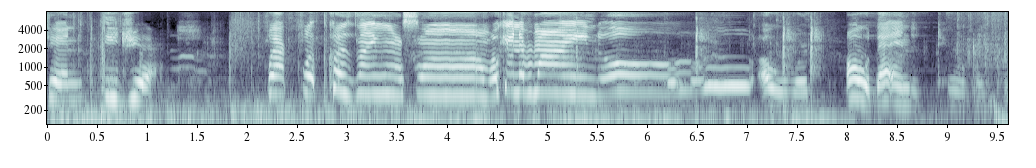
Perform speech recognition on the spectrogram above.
then eject. Backflip cause I'm awesome. Okay, never mind. Oh, oh lord. Oh, that ended terribly.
